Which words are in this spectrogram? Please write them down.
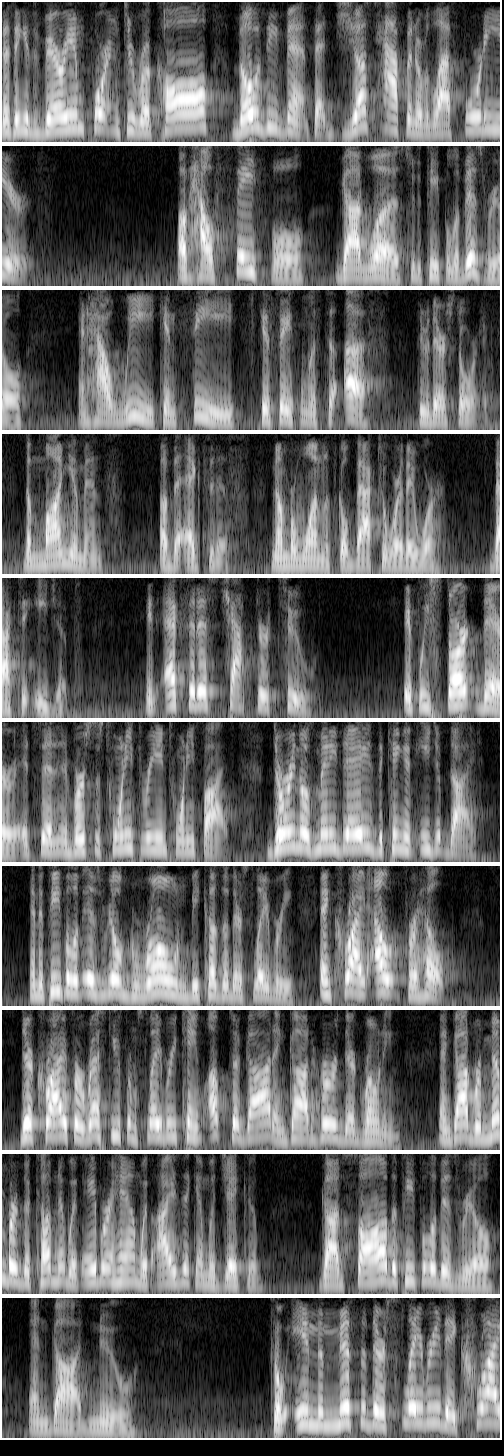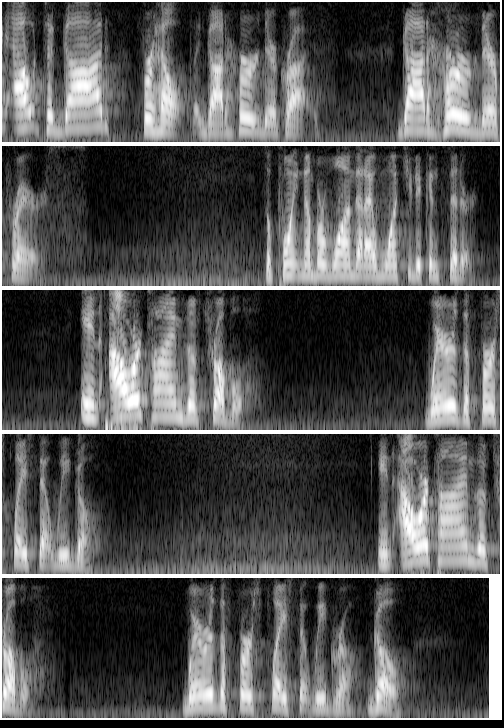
I think it's very important to recall those events that just happened over the last 40 years of how faithful God was to the people of Israel and how we can see his faithfulness to us through their story. The monuments of the Exodus. Number one, let's go back to where they were, back to Egypt. In Exodus chapter 2, if we start there, it said in verses 23 and 25 during those many days, the king of Egypt died, and the people of Israel groaned because of their slavery and cried out for help. Their cry for rescue from slavery came up to God, and God heard their groaning. And God remembered the covenant with Abraham, with Isaac, and with Jacob. God saw the people of Israel, and God knew. So, in the midst of their slavery, they cried out to God for help, and God heard their cries. God heard their prayers. So, point number one that I want you to consider in our times of trouble, where is the first place that we go? In our times of trouble, where is the first place that we grow, go?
